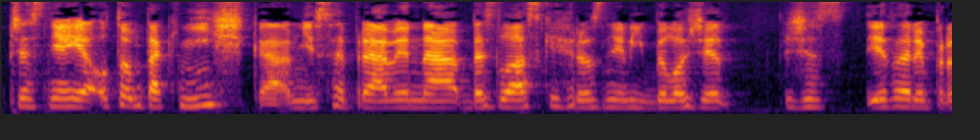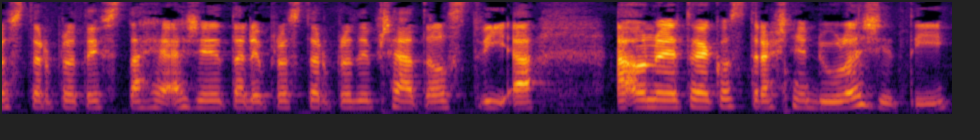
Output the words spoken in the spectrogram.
přesně je o tom ta knížka. Mně se právě na Bezlásky hrozně líbilo, že že je tady prostor pro ty vztahy a že je tady prostor pro ty přátelství a, a ono je to jako strašně důležitý.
